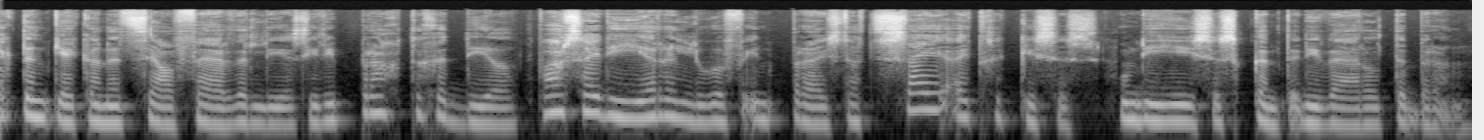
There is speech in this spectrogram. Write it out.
Ek dink jy kan dit self verder lees hierdie pragtige deel waar sy die Here loof en prys dat sy uitgekies is om die Jesus kind in die wêreld te bring.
